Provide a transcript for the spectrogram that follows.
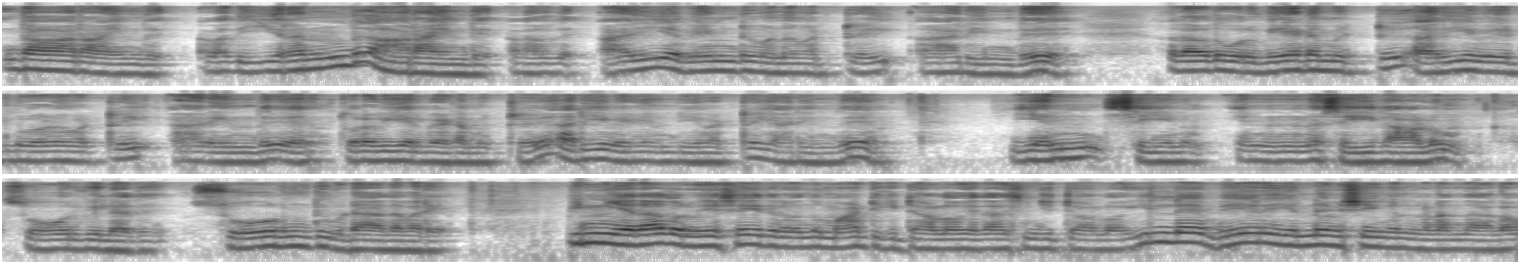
தாராய்ந்து அதாவது இறந்து ஆராய்ந்து அதாவது அறிய வேண்டுவனவற்றை அறிந்து அதாவது ஒரு வேடமிட்டு அறிய வேண்டுவனவற்றை அறிந்து துறவியர் வேடமிட்டு அறிய வேண்டியவற்றை அறிந்து என் செய்யணும் என்ன செய்தாலும் சோர்விலது சோர்ந்து விடாதவரே. பின் ஏதாவது ஒரு விஷயத்தில் வந்து மாட்டிக்கிட்டாலோ ஏதாவது செஞ்சிட்டாலோ இல்லை வேறு என்ன விஷயங்கள் நடந்தாலோ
